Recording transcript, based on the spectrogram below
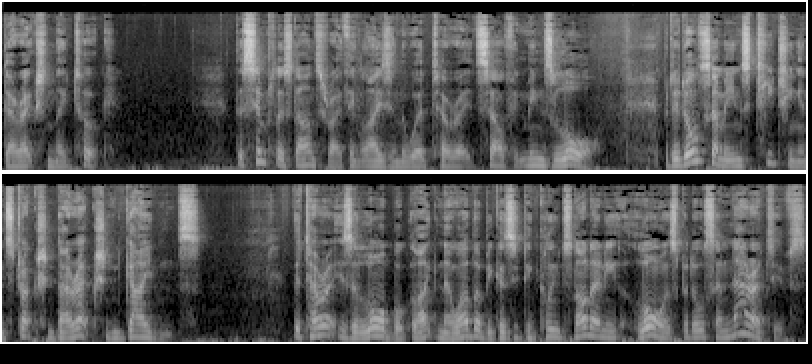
direction they took? The simplest answer, I think, lies in the word Torah itself. It means law, but it also means teaching, instruction, direction, guidance. The Torah is a law book like no other because it includes not only laws but also narratives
